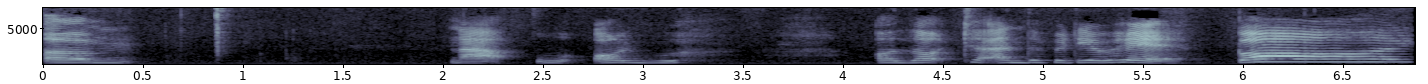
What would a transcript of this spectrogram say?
Um, now, I I'd like to end the video here. Bye!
